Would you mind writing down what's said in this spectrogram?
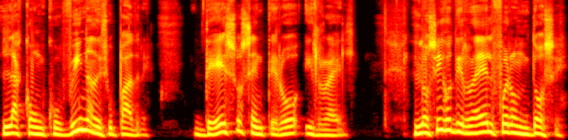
la concubina de su padre. De eso se enteró Israel. Los hijos de Israel fueron doce.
